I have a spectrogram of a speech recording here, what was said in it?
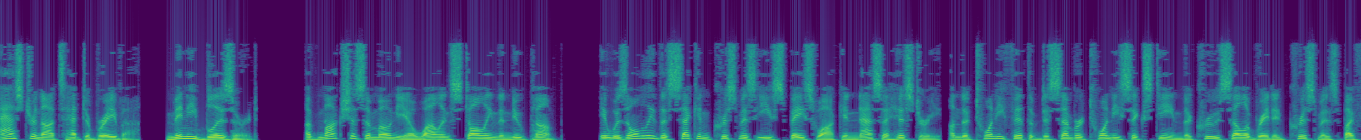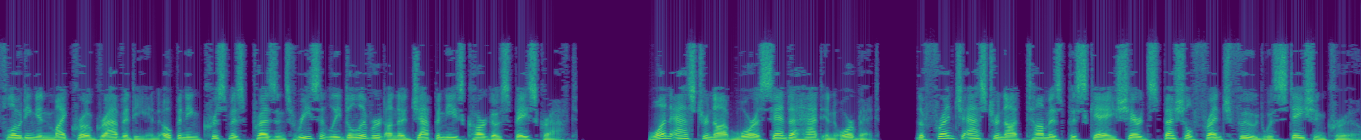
Astronauts had to brave a mini blizzard of noxious ammonia while installing the new pump. It was only the second Christmas Eve spacewalk in NASA history. On the 25th of December 2016, the crew celebrated Christmas by floating in microgravity and opening Christmas presents recently delivered on a Japanese cargo spacecraft. One astronaut wore a Santa hat in orbit. The French astronaut Thomas Pesquet shared special French food with station crew.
